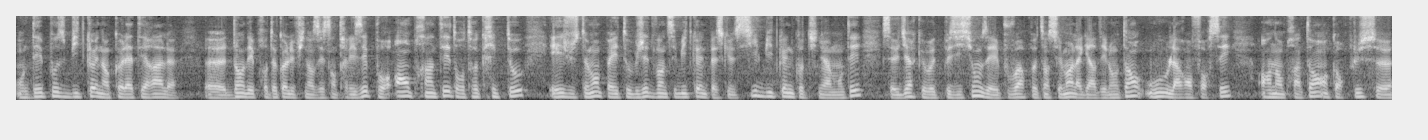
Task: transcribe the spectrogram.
On dépose Bitcoin en collatéral euh, dans des protocoles de finance décentralisés pour emprunter d'autres cryptos et justement pas être obligé de vendre ces Bitcoins. Parce que si le Bitcoin continue à monter, ça veut dire que votre position, vous allez pouvoir potentiellement la garder longtemps ou la renforcer en empruntant encore plus, euh,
